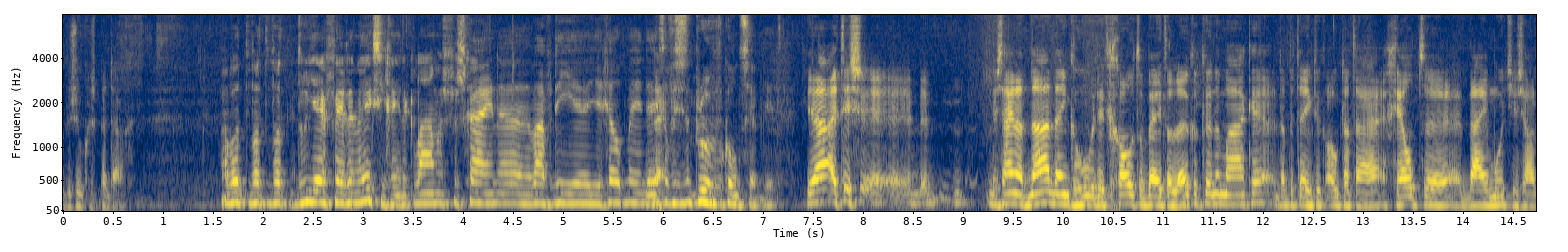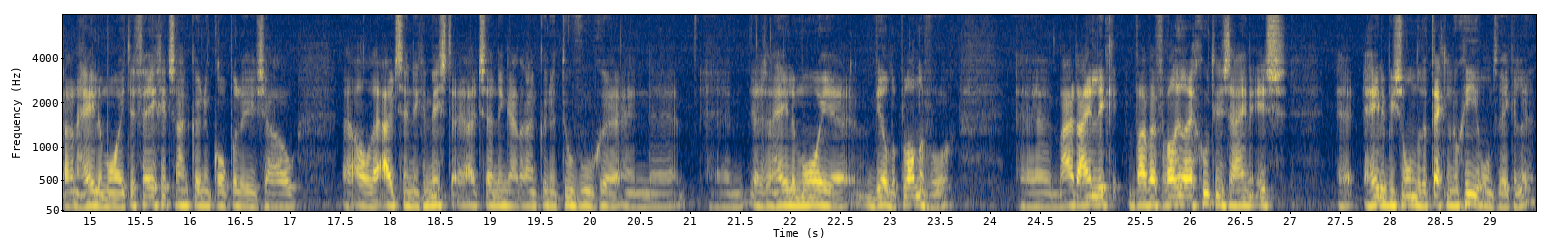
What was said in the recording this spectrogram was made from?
bezoekers per dag. Maar wat, wat, wat doe er verder mee? Ik zie geen reclames verschijnen. Waar verdien je je geld mee in deze? Nee. Of is het een proof of concept dit? Ja, het is, eh, we zijn aan het nadenken hoe we dit groter, beter, leuker kunnen maken. Dat betekent natuurlijk ook dat daar geld eh, bij moet. Je zou daar een hele mooie tv-gids aan kunnen koppelen. Je zou eh, allerlei uitzendingen, gemiste uitzendingen eraan kunnen toevoegen. En er zijn hele mooie wilde plannen voor. Maar uiteindelijk, waar wij vooral heel erg goed in zijn, is hele bijzondere technologieën ontwikkelen.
